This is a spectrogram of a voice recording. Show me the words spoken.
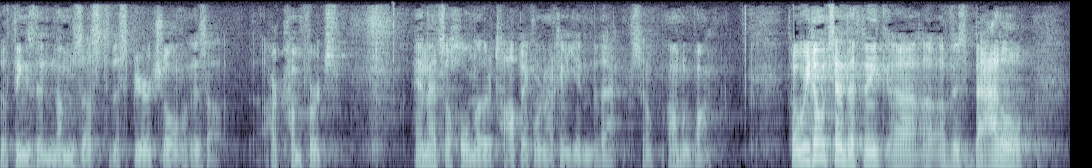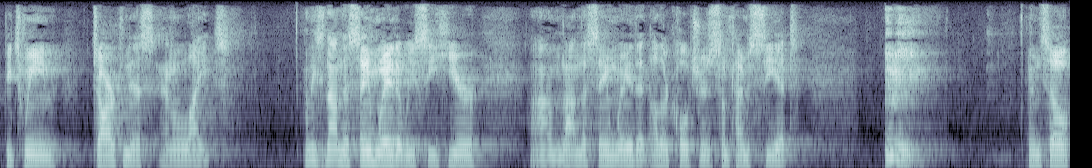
the things that numbs us to the spiritual is our comforts. And that's a whole other topic. We're not going to get into that. So I'll move on. But we don't tend to think uh, of this battle between darkness and light. At least not in the same way that we see here, um, not in the same way that other cultures sometimes see it. and so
